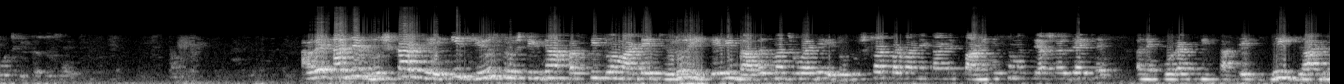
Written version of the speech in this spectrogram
ઓછું થતું જાય છે. હવે આ જે દુષ્કાળ છે, એ જીવસૃષ્ટિના અસ્તિત્વ માટે જરૂરી એવી બાબતમાં જોવા જઈએ તો દુષ્કાળ પડવાને કારણે પાણીની સમસ્યા સર્જાય છે અને ખોરાકની સાથે બે ગાઢ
